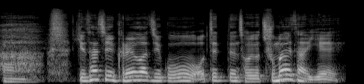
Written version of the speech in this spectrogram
아 이게 사실 그래가지고 어쨌든 저희가 주말 사이에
